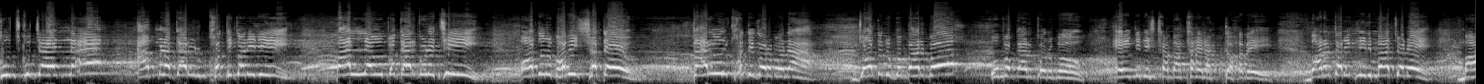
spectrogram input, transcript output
কুচকুচায়েন না, আমরা কারোর ক্ষতি করিনি, পারলে উপকার করেছি, অদূর ভবিষ্যতেও কারোর ক্ষতি করব না। যতটুকু পারব উপকার করব। এই জিনিসটা মাথায় রাখতে হবে। বারো তারিখ নির্বাচনে মা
